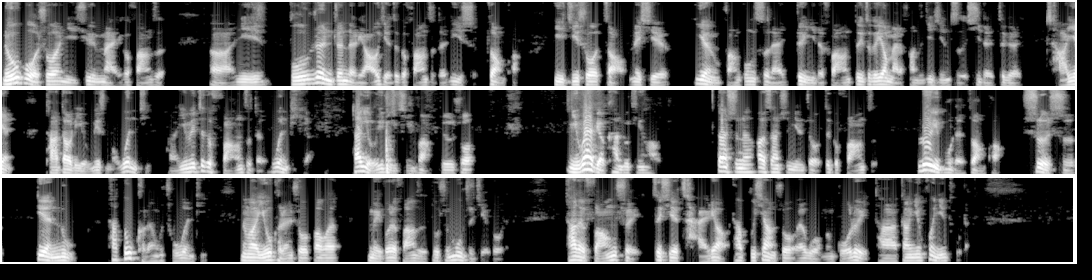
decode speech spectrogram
如果说你去买一个房子，呃，你不认真的了解这个房子的历史状况，以及说找那些验房公司来对你的房，对这个要买的房子进行仔细的这个查验，它到底有没有什么问题啊？因为这个房子的问题啊。它有一种情况，就是说，你外表看都挺好，但是呢，二三十年之后，这个房子内部的状况、设施、电路，它都可能会出问题。那么有可能说，包括美国的房子都是木质结构的，它的防水这些材料，它不像说，哎，我们国内它钢筋混凝土的，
